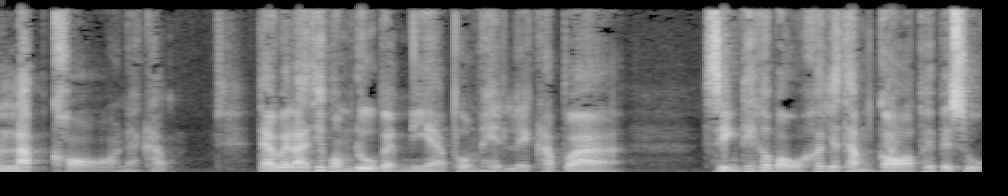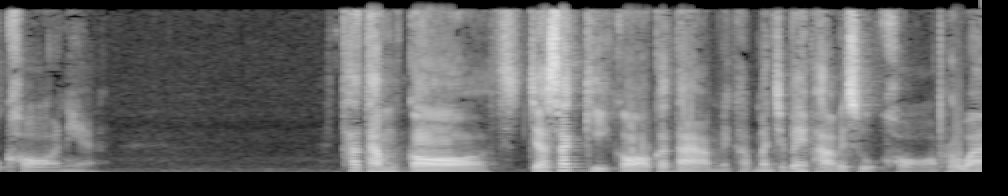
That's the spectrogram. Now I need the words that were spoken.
ลลัพธ์ขอนะครับ แต่เวลาที่ผมดูแบบนี้ผมเห็นเลยครับว่า สิ่งที่เขาบอกว่าเขาจะทำกอเพื่อไปสู่ขอเนี่ยถ้าทำกอจะสักกี่กอก็ตามนะครับ มันจะไม่พาไปสู่ขอ เพราะว่า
